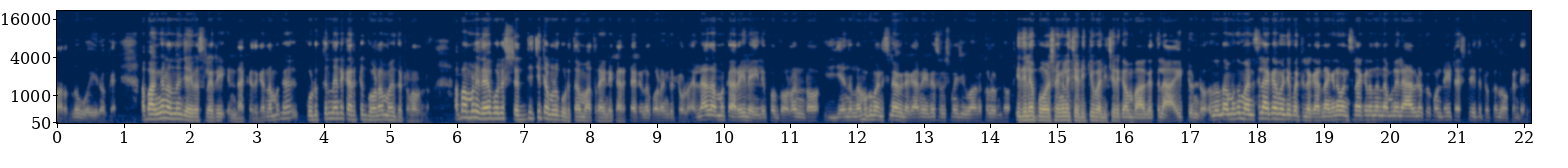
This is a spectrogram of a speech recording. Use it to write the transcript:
മറന്നുപോയി എന്നൊക്കെ. അപ്പോൾ അങ്ങനെ ഒന്നും ജൈവ സിലറി ഉണ്ടാക്കരുത്. കാരണം നമുക്ക് കൊടുക്കുന്നതിന്റെ കറക്റ്റ് ഗുണം നമുക്ക് കിട്ടണമല്ലോ അപ്പൊ നമ്മൾ ഇതേപോലെ ശ്രദ്ധിച്ചിട്ട് നമ്മൾ കൊടുത്താൽ മാത്രമേ അതിന്റെ കറക്റ്റ് ആയിട്ടുള്ള ഗുണം കിട്ടുള്ളൂ. അല്ലാതെ നമുക്ക് അറിയില്ല ഇതിലിപ്പോ ഗുണം ഉണ്ടോ ഇല്ല എന്നുള്ളത് നമുക്ക് മനസ്സിലാവില്ല. കാരണം ഇതിലെ സൂക്ഷ്മ ജീവാണുക്കളുണ്ടോ ഇതിലെ പോഷകങ്ങൾ ചെടിക്ക് വലിച്ചെടുക്കാൻ പാകത്തിലായിട്ടുണ്ടോ എന്നൊന്നും നമുക്ക് മനസ്സിലാക്കാൻ വേണ്ടി പറ്റില്ല. കാരണം അങ്ങനെ മനസ്സിലാക്കണമെന്നുണ്ടെങ്കിൽ നമ്മൾ ലാബിലൊക്കെ കൊണ്ടുപോയി ടെസ്റ്റ് ചെയ്തിട്ടൊക്കെ നോക്കേണ്ടി വരും.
